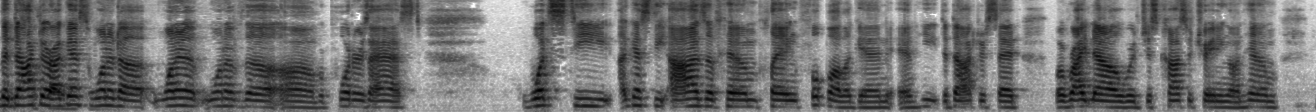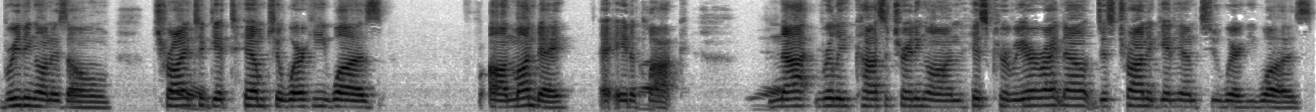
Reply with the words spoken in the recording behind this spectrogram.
The doctor, I guess one of the one of one of the um, reporters asked, "What's the I guess the odds of him playing football again?" And he, the doctor said, "Well, right now we're just concentrating on him breathing on his own, trying to get him to where he was on Monday at eight Right. o'clock. Yeah. Not really concentrating on his career right now, just trying to get him to where he was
